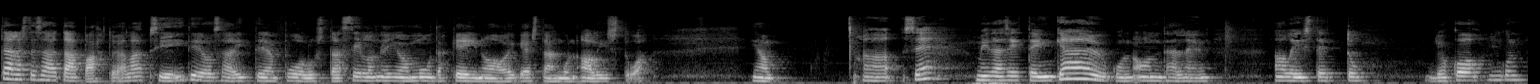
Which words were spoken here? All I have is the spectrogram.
tällaista saa tapahtua. Ja lapsi ei itse osaa itseään puolustaa, silloin ei ole muuta keinoa oikeastaan kuin alistua. Ja uh, se, mitä sitten käy, kun on tälleen alistettu joko niin kuin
